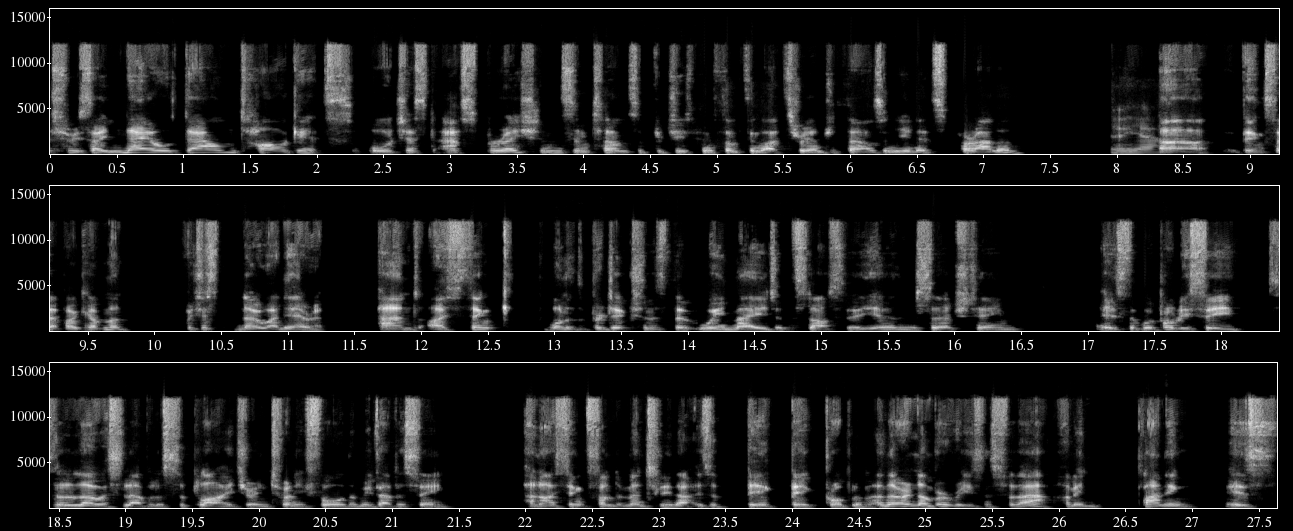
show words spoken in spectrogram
should we say, nailed down targets or just aspirations in terms of producing something like 300,000 units per annum. Oh, yeah. Uh, being set by government. We're just nowhere near it. And I think one of the predictions that we made at the start of the year in the research team is that we'll probably see the lowest level of supply during 24 than we've ever seen. And I think fundamentally that is a big, big problem. And there are a number of reasons for that. I mean, planning is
